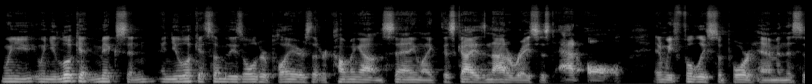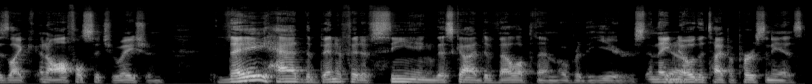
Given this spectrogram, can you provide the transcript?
when you when you look at Mixon and you look at some of these older players that are coming out and saying like this guy is not a racist at all, and we fully support him, and this is like an awful situation they had the benefit of seeing this guy develop them over the years and they yeah. know the type of person he is.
